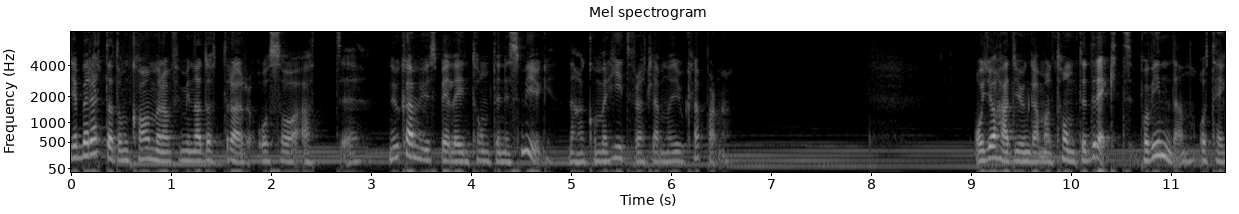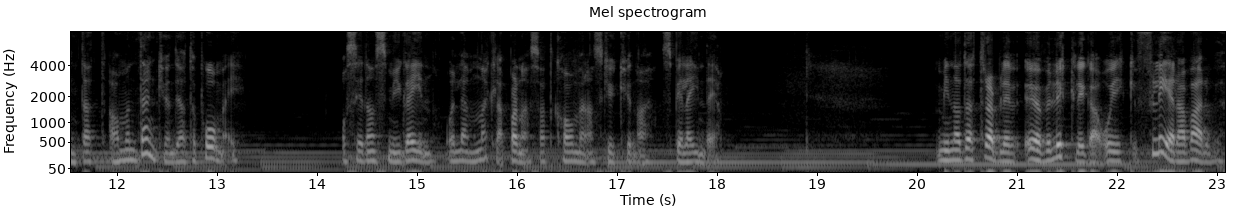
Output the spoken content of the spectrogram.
Jag berättade om kameran för mina döttrar och sa att eh, nu kan vi ju spela in tomten i smyg när han kommer hit för att lämna julklapparna. Och jag hade ju en gammal tomtedräkt på vinden och tänkte att ja, men den kunde jag ta på mig. Och sedan smyga in och lämna klapparna så att kameran skulle kunna spela in det. Mina döttrar blev överlyckliga och gick flera varv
